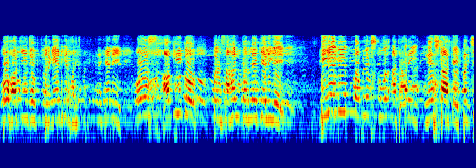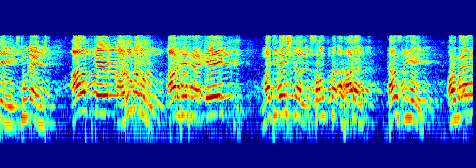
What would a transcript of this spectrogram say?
وہ ہاکی جو بریگیڈیئر ہر نے کھیلی۔ اس ہاکی کو پرسہن کرنے کے لیے D A V public school Attari نیسٹا کے بچے اسٹوڈنٹس آپ کے روبرو آ رہے ہیں ایک موٹیویشنل سانگ پر آدھارت ڈانس لیے۔ اور میں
